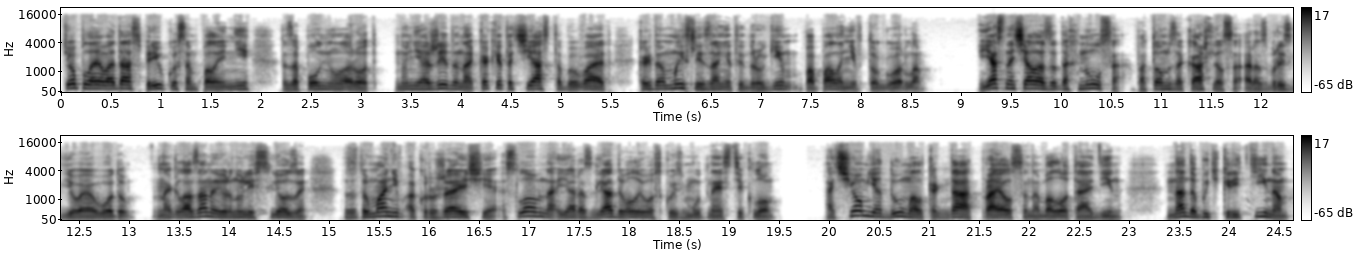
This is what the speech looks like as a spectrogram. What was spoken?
Теплая вода с привкусом полыни заполнила рот, но неожиданно, как это часто бывает, когда мысли заняты другим, попала не в то горло. Я сначала задохнулся, потом закашлялся, разбрызгивая воду. На глаза навернулись слезы, затуманив окружающее, словно я разглядывал его сквозь мутное стекло. О чем я думал, когда отправился на болото один? Надо быть кретином,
